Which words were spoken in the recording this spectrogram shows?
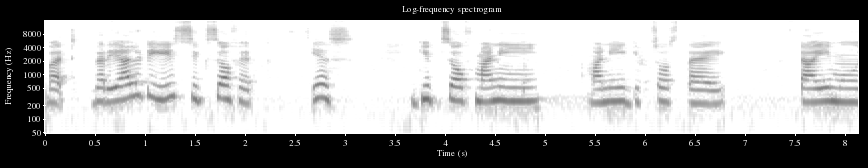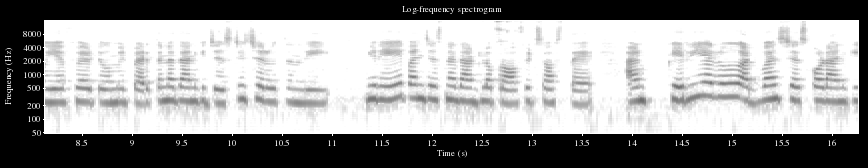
But the reality is six of earth as gifts of money money gifts వస్తాయి. టైము ఎఫర్ట్ మీరు పెడుతున్న దానికి జస్టిస్ జరుగుతుంది. మీరు ఏ పని చేసినా దాంట్లో ప్రాఫిట్స్ వస్తాయి. అండ్ కెరియర్ అడ్వాన్స్ చేసుకోవడానికి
